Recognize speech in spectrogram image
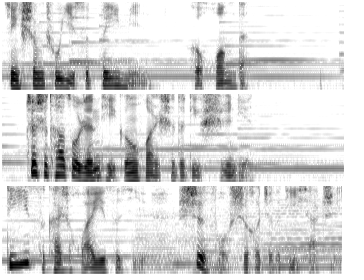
竟生出一丝悲悯和荒诞。这是他做人体更换师的第十年，第一次开始怀疑自己是否适合这个地下职业。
